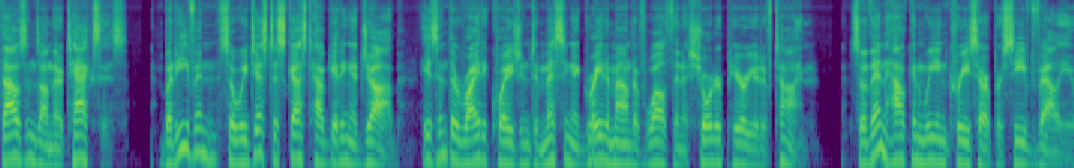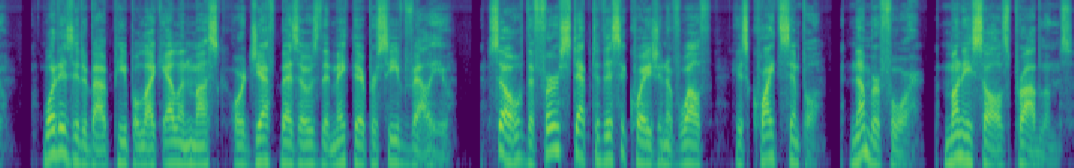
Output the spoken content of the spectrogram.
thousands on their taxes, but even so, we just discussed how getting a job isn't the right equation to missing a great amount of wealth in a shorter period of time. So then, how can we increase our perceived value? What is it about people like Elon Musk or Jeff Bezos that make their perceived value? So, the first step to this equation of wealth is quite simple. Number 4. Money solves problems.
